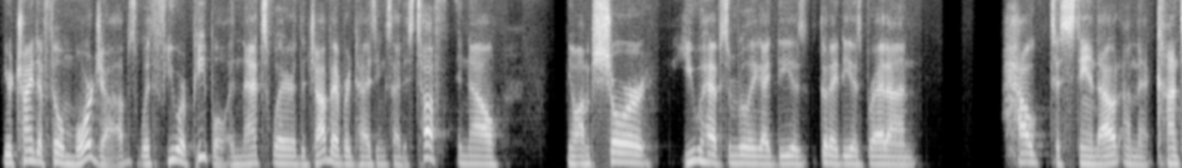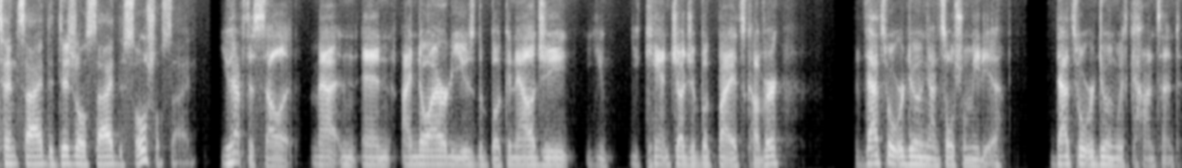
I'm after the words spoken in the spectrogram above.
you're trying to fill more jobs with fewer people. And that's where the job advertising side is tough. And now, you know, I'm sure you have some really ideas, good ideas, Brad, on how to stand out on that content side, the digital side, the social side you have to sell it, Matt. And and I know I already used the book analogy. You you can't judge a book by its cover. That's what we're doing on social media. That's what we're doing with content.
